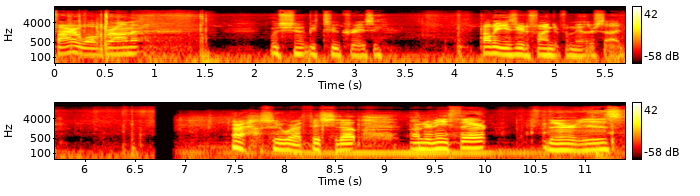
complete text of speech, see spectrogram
firewall grommet, which shouldn't be too crazy. Probably easier to find it from the other side. All right, I'll show you where I fished it up. Underneath there, there is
